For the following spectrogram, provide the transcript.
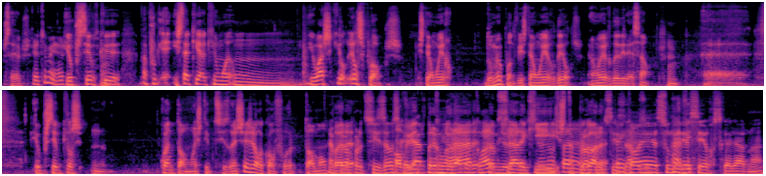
Percebes? Eu também acho. Eu percebo que. Pá, porque isto aqui há aqui um, um- Eu acho que eles próprios, isto é um erro, do meu ponto de vista, é um erro deles, é um erro da direção. Eh, eu percebo que eles. Quando tomam este tipo de decisões, seja ela qual for, tomam A para, própria decisão, obviamente, calhar, para claro, melhorar, claro para que melhorar sim, aqui não isto. está- Agora, A decisão causa. é assumir esse erro, se calhar, não é?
